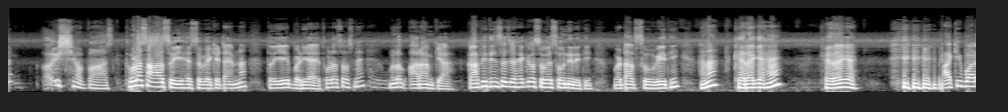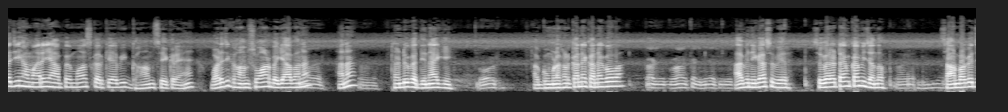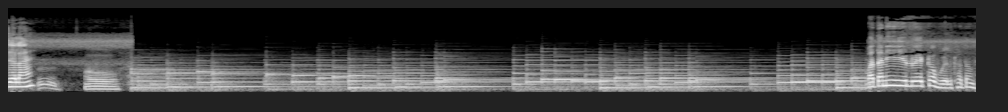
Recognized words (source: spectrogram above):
शाबाश। थोड़ा सा आस हुई है सुबह के टाइम ना तो ये बढ़िया है। थोड़ा सा उसने मतलब आराम किया। काफ़ी दिन से जो है कि वो सुबह सो नहीं रही थी बट आप सो गई थी है ना? खैरा क्या है? खैरा क्या बाकी बड़े जी हमारे यहाँ पे मस्त करके अभी घाम सेक रहे हैं। बड़े जी घाम सुहान बग्या है ना? है। ना? ठंडू का दिन आएगी। अब घूमना खन कने कने गोवा अभी निकाह सुबेर। सुबेरा टाइम कम ही जानो शाम बागे जेला है। ओ। पता नहीं ये लोग कब हुए खत्म।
